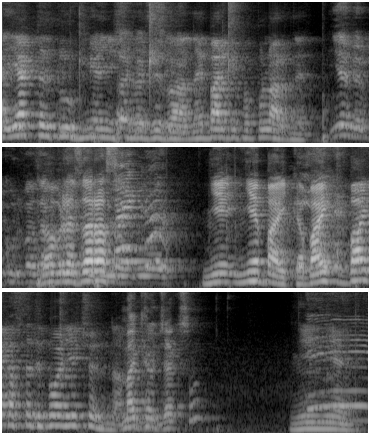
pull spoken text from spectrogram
A jak ten klub w Mielnie się Tak, jak nazywa? się- Najbardziej popularny. Nie wiem, kurwa. Dobra, zamknięty zaraz-. Nie, nie bajka. Baj, bajka wtedy była nieczynna. Michael Jackson? Nie, nie. Nie.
